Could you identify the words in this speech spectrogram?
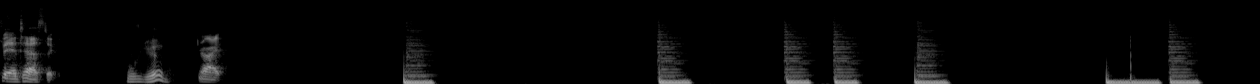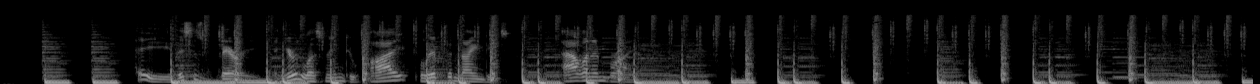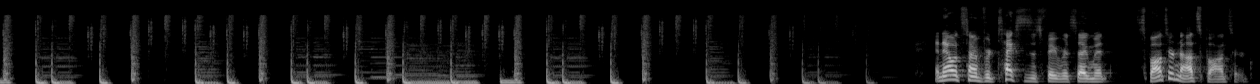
Fantastic. We're good. All right. Hey, this is Barry, and you're listening to I Live the 90s, Alan and Brian. And now it's time for Texas's favorite segment, sponsored not sponsored.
